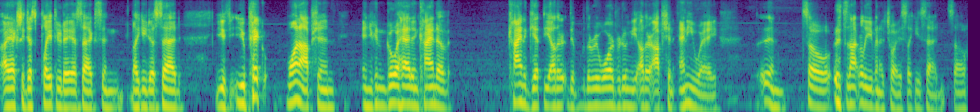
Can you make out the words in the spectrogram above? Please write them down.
I actually just played through Deus Ex, and like you just said, you you pick one option, and you can go ahead and kind of kind of get the other the, the reward for doing the other option anyway, and so it's not really even a choice, like you said. So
